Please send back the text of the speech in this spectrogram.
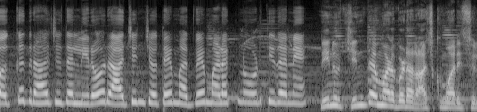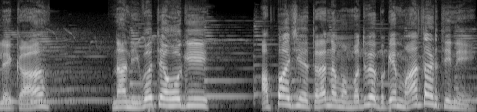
ಪಕ್ಕದ ರಾಜ್ಯದಲ್ಲಿರೋ ರಾಜನ್ ಜೊತೆ ಮದ್ವೆ ಮಾಡಕ್ ನೋಡ್ತಿದ್ದಾನೆ ನೀನು ಚಿಂತೆ ಮಾಡಬೇಡ ರಾಜ್ಕುಮಾರಿ ಸುಲೇಖಾ. ನಾನು ಇವತ್ತೇ ಹೋಗಿ ಅಪ್ಪಾಜಿ ಹತ್ರ ನಮ್ಮ ಮದುವೆ ಬಗ್ಗೆ ಮಾತಾಡ್ತೀನಿ.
